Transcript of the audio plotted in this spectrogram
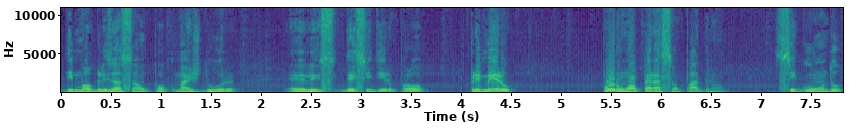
de mobilização um pouco mais dura. Eles decidiram por, primeiro, por uma operação padrão. Segundo,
